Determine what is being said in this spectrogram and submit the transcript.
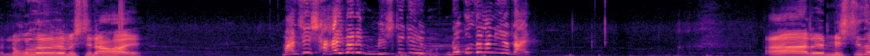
নকুল দানের মিষ্টি না হয়? মানুষের সাকাই বাড়ি মিষ্টি কি নকুল দানা নিয়ে যায়? আর মিষ্টি তো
